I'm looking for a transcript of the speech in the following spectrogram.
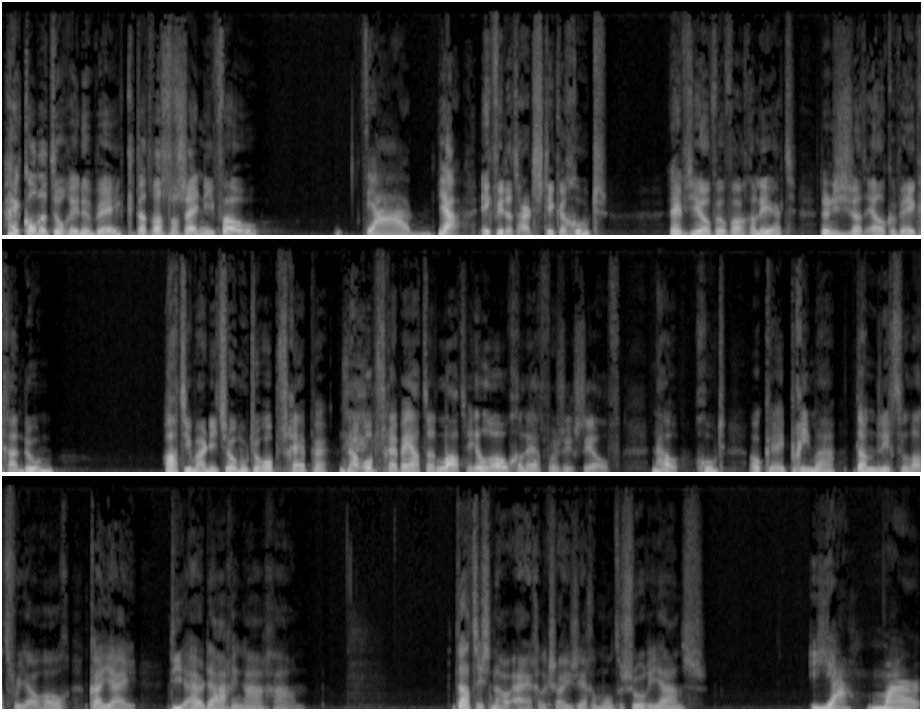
Hij kon het toch in een week? Dat was toch zijn niveau? Ja. Ja, ik vind dat hartstikke goed. Daar heeft hij heel veel van geleerd. Dan is hij dat elke week gaan doen. Had hij maar niet zo moeten opscheppen. Nou, opscheppen, hij had de lat heel hoog gelegd voor zichzelf. Nou, goed, oké, prima. Dan ligt de lat voor jou hoog. Kan jij die uitdaging aangaan? Dat is nou eigenlijk, zou je zeggen, Montessoriaans. Ja, maar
